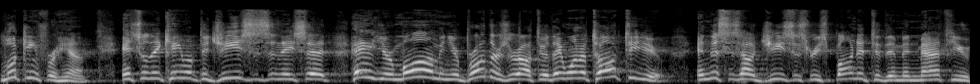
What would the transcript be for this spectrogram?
looking for him. And so they came up to Jesus and they said, Hey, your mom and your brothers are out there. They want to talk to you. And this is how Jesus responded to them in Matthew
